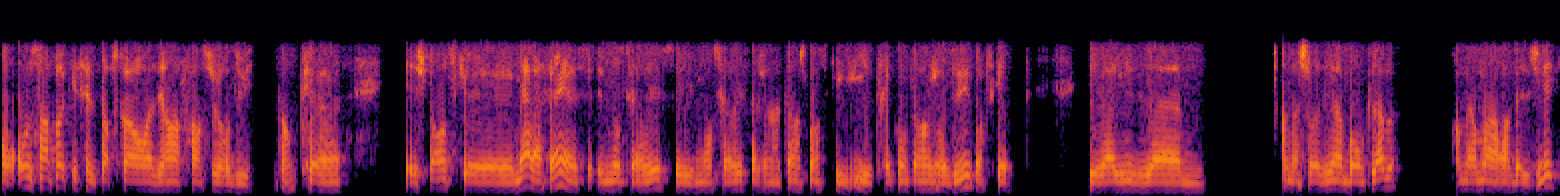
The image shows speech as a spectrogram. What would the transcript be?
on ne sent pas que c'est le top score, on va dire, en France aujourd'hui. Donc, euh, Et je pense que, mais à la fin, nos services et mon service à Jonathan, je pense qu'il est très content aujourd'hui parce que il réalise, euh, on a choisi un bon club, premièrement en Belgique,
